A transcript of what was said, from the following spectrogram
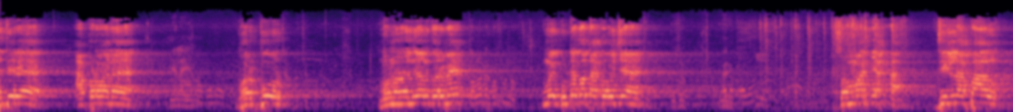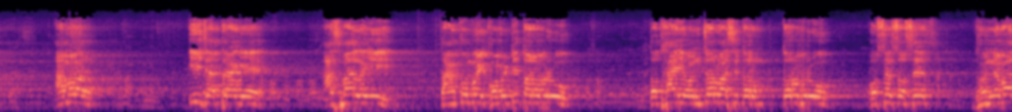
ଏଥିରେ ଆପଣମାନେ ଭରପୁର ମନୋରଞ୍ଜନ କରିବେ ମୁଇଁ ଗୋଟେ କଥା କହୁଛେ সম্মানীয় জিল্লাপাল আমার ই যাত্রাকে আসবার লাগি তাঁকু মুই কমিটি তরফরু তোথায় অঞ্চলবাসী তোর তোরبرو অশেষ অশেষ ধন্যবাদ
